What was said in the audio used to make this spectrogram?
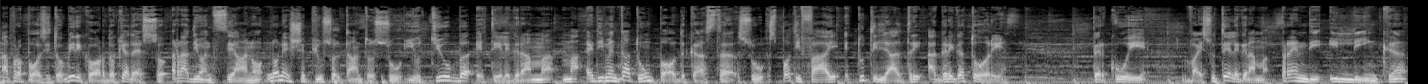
A proposito, vi ricordo che adesso Radio Anziano non esce più soltanto su YouTube e Telegram, ma è diventato un podcast su Spotify e tutti gli altri aggregatori. Per cui vai su Telegram, prendi il link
